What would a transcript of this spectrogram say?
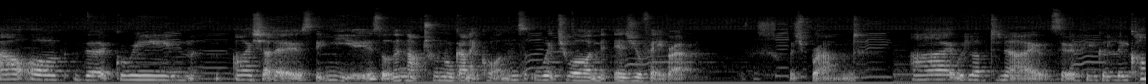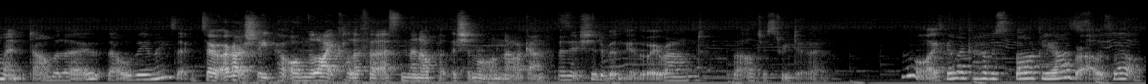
out of the green eyeshadows that you use, or the natural and organic ones, which one is your favourite? Which brand? I would love to know, so if you could leave a comment down below, that would be amazing. So I've actually put on the light colour first and then I'll put the shimmer on now again. And it should have been the other way around, but I'll just redo it. Oh, I feel like I have a sparkly eyebrow as well.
